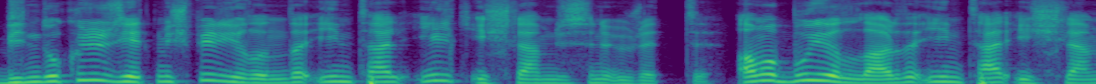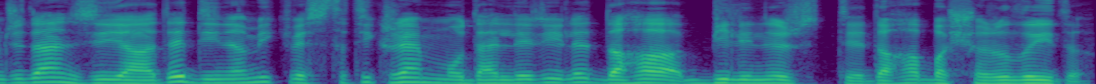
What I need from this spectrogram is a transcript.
1971 yılında Intel ilk işlemcisini üretti. Ama bu yıllarda Intel işlemciden ziyade dinamik ve statik RAM modelleriyle daha bilinirdi, daha başarılıydı.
